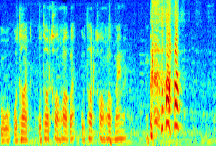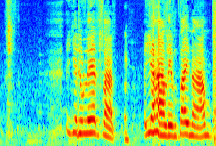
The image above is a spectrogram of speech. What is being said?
กูกูทอดกูทอดของออกละกูทอดของออกแม่งละไอ้เหี้ยทุเรศสัตว์ไอ้เหี้ยฮาเลมใต้น้ำ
